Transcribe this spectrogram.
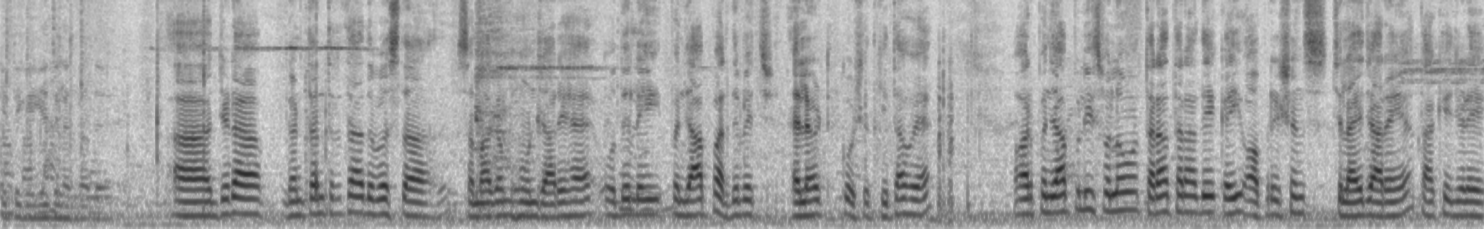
ਕੀਤੀ ਗਈ ਹੈ ਜਲੰਧਰ ਦੇ ਜਿਹੜਾ ਗਣਤੰਤਰਤਾ ਦਿਵਸ ਦਾ ਸਮਾਗਮ ਹੋਣ ਜਾ ਰਿਹਾ ਹੈ, ਉਹਦੇ ਲਈ ਪੰਜਾਬ ਭਰ ਦੇ ਵਿੱਚ ਅਲਰਟ ਘੋਸ਼ਿਤ ਕੀਤਾ ਹੋਇਆ ਹੈ ਔਰ ਪੰਜਾਬ ਪੁਲਿਸ ਵੱਲੋਂ ਤਰ੍ਹਾਂ ਤਰ੍ਹਾਂ ਦੇ ਕਈ ਆਪਰੇਸ਼ਨਸ ਚਲਾਏ ਜਾ ਰਹੇ ਹਨ ਤਾਂ ਕਿ ਜਿਹੜੇ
